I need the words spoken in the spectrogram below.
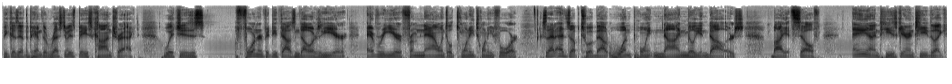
because they have to pay him the rest of his base contract, which is $450,000 a year every year from now until 2024. So that adds up to about $1.9 million by itself and he's guaranteed like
